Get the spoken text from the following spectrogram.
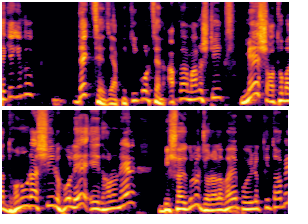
থেকে কিন্তু দেখছে যে আপনি কি করছেন। আপনার মানুষটি মেষ অথবা ধনু রাশির হলে এই ধরনের বিষয়গুলো জোরালোভাবে পরিলক্ষিত হবে।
